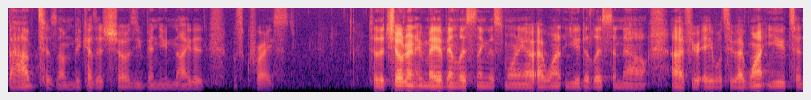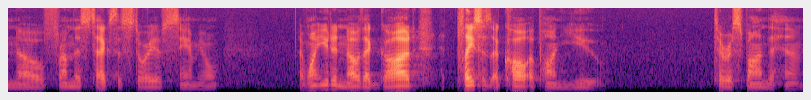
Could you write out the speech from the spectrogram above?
baptism because it shows you've been united with Christ. To the children who may have been listening this morning, I, I want you to listen now uh, if you're able to. I want you to know from this text the story of Samuel I want you to know that God places a call upon you to respond to Him.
